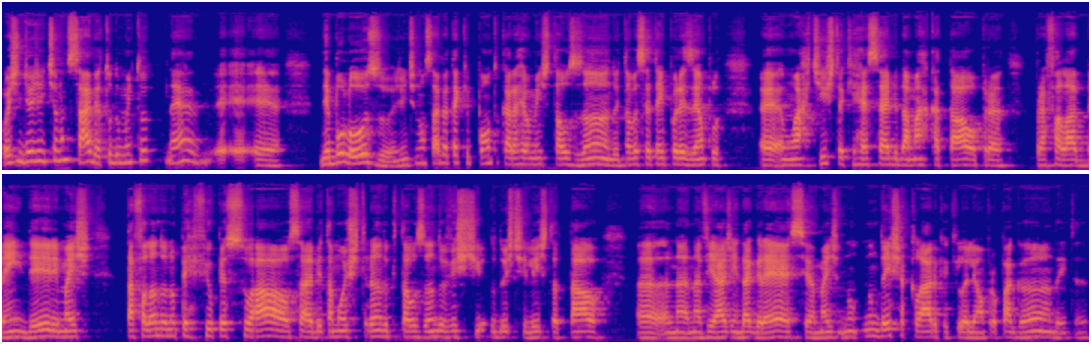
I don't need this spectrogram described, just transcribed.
Hoje em dia a gente não sabe, é tudo muito né, é, é, nebuloso. A gente não sabe até que ponto o cara realmente está usando. Então você tem, por exemplo, é, um artista que recebe da marca tal para falar bem dele, mas está falando no perfil pessoal, sabe? Está mostrando que está usando o vestido do estilista tal uh, na, na, viagem da Grécia, mas não, não, deixa claro que aquilo ali é uma propaganda. Entendeu?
